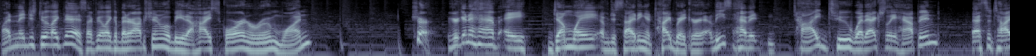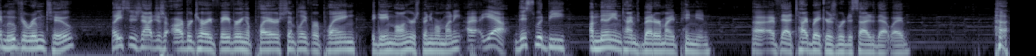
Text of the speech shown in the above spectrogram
why didn't they just do it like this? I feel like a better option will be the high score in room one. Sure, if you're going to have a dumb way of deciding a tiebreaker, at least have it tied to what actually happened. That's a tie move to room two. At least it's not just arbitrary favoring a player simply for playing the game longer, spending more money. I, yeah, this would be a million times better, in my opinion uh, if that tiebreakers were decided that way. and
